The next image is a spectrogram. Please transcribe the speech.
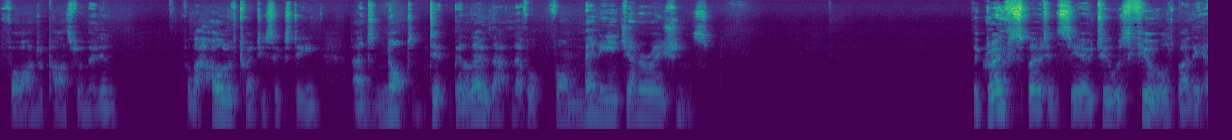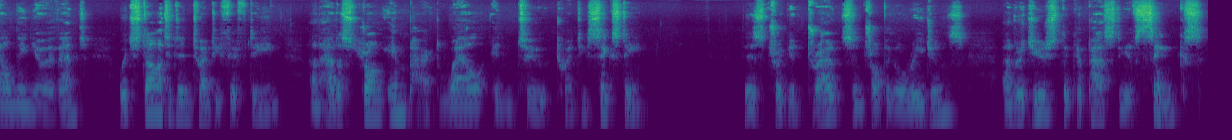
400 parts per million for the whole of 2016 and not dip below that level for many generations. The growth spurt in CO2 was fueled by the El Nino event, which started in 2015 and had a strong impact well into 2016. This triggered droughts in tropical regions and reduced the capacity of sinks,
